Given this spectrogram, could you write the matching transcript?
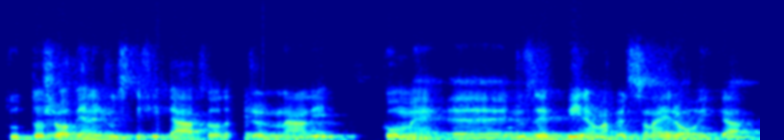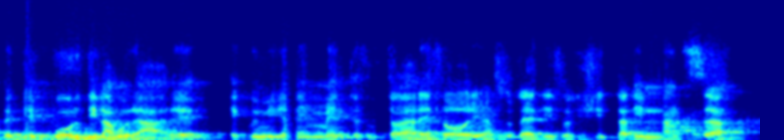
tutto ciò viene giustificato dai giornali come eh, Giuseppina è una persona eroica perché pur di lavorare, e qui mi viene in mente tutta la retorica sul reddito di cittadinanza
